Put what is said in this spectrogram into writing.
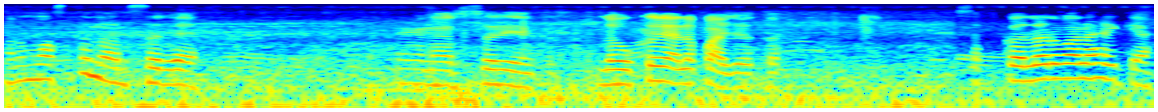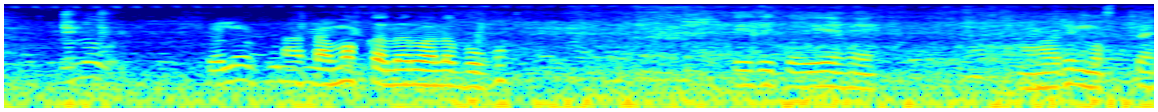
मला मस्त नर्सरी आहे. हे नर्सरी आहे लवकर यायला पाहिजे होतं. असं कलरवाला आहे क्या? कलरफुल आता मग कलरवाला बघू. हे देखो ये है हाँ, अरे मस्त है।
